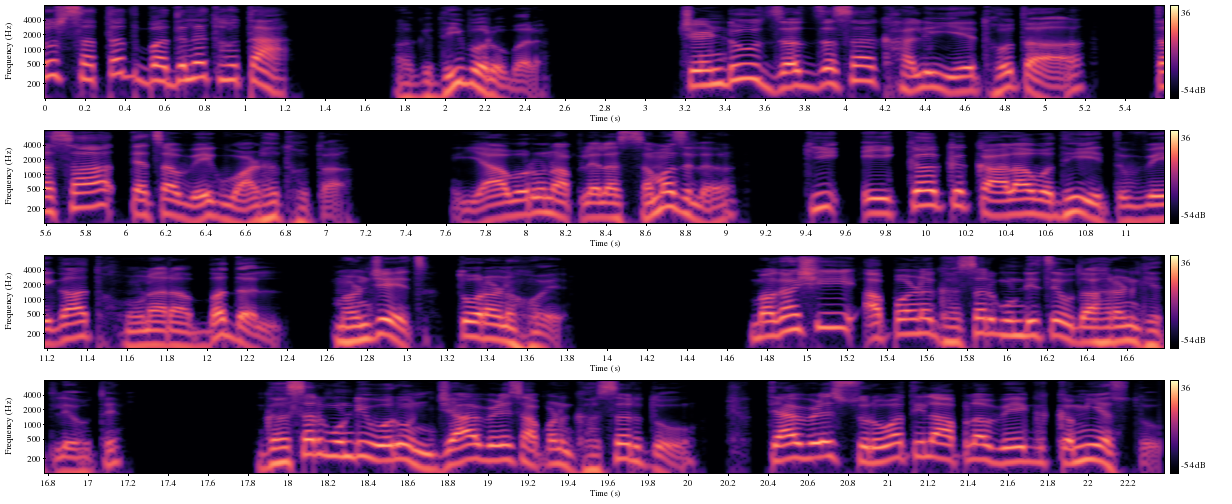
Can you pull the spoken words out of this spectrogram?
तो सतत बदलत होता. अगदी बरोबर. चेंडू जसजसा खाली येत होता तसा त्याचा वेग वाढत होता. यावरून आपल्याला समजलं की एकक कालावधीत वेगात होणारा बदल म्हणजेच तोरण होय. मगाशी आपण घसरगुंडीचे उदाहरण घेतले होते. घसरगुंडीवरून ज्या वेळेस आपण घसरतो त्यावेळेस सुरुवातीला आपला वेग कमी असतो.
